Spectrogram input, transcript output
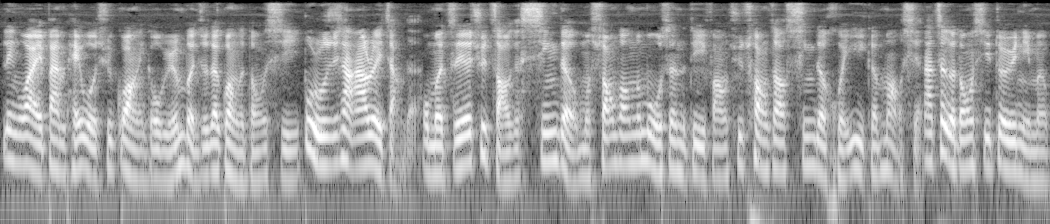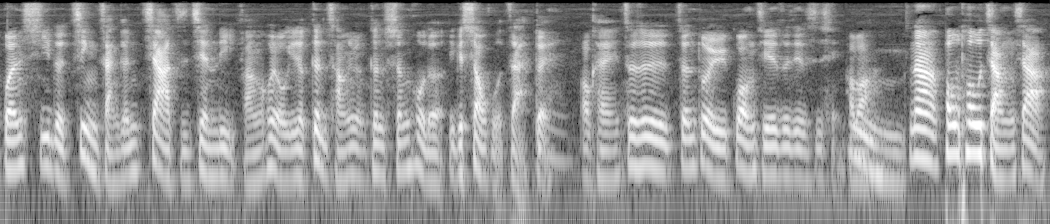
另外一半陪我去逛一个我原本就在逛的东西，不如就像阿瑞讲的，我们直接去找一个新的，我们双方都陌生的地方，去创造新的回忆跟冒险。那这个东西对于你们关系的进展跟价值建立，反而会有一个更长远、更深厚的一个效果在。对，OK，这是针对于逛街这件事情，好不好？嗯那偷偷讲一下，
